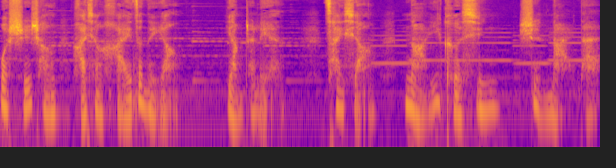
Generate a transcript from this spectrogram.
我时常还像孩子那样，仰着脸。猜想哪一颗星是奶奶？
